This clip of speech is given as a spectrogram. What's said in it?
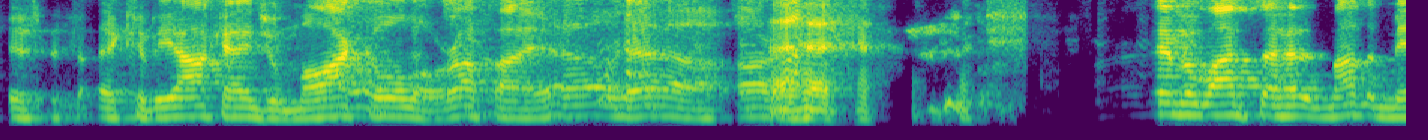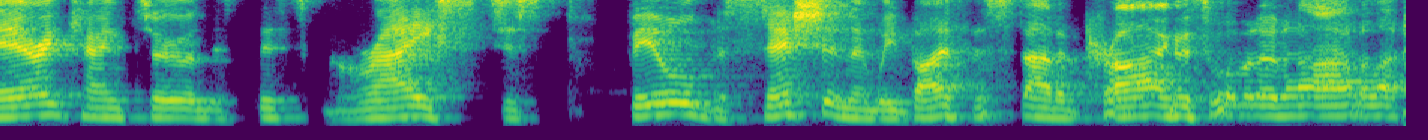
it, it could be Archangel Michael or Raphael. Yeah. All right. I remember once I had Mother Mary came through and this this grace just filled the session and we both just started crying this woman and i were like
